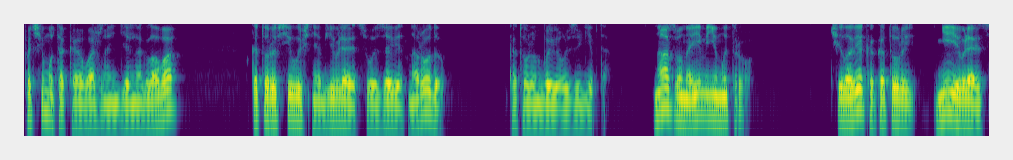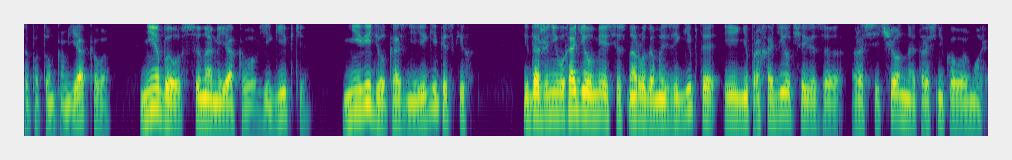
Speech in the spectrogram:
почему такая важная недельная глава, в которой Всевышний объявляет свой завет народу, который он вывел из Египта, названа именем Итро. Человека, который не является потомком Якова, не был с сынами Якова в Египте, не видел казни египетских и даже не выходил вместе с народом из Египта и не проходил через рассеченное Тростниковое море.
